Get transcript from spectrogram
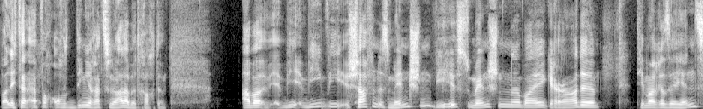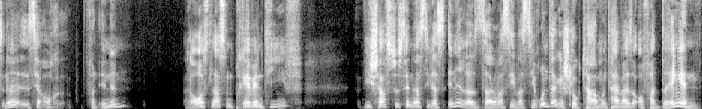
weil ich dann einfach auch Dinge rationaler betrachte. Aber wie, wie, wie schaffen es Menschen, wie hilfst du Menschen dabei, gerade Thema Resilienz, ne, ist ja auch von innen rauslassen, präventiv. Wie schaffst du es denn, dass die das Innere sozusagen, was sie, was sie runtergeschluckt haben und teilweise auch verdrängen,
